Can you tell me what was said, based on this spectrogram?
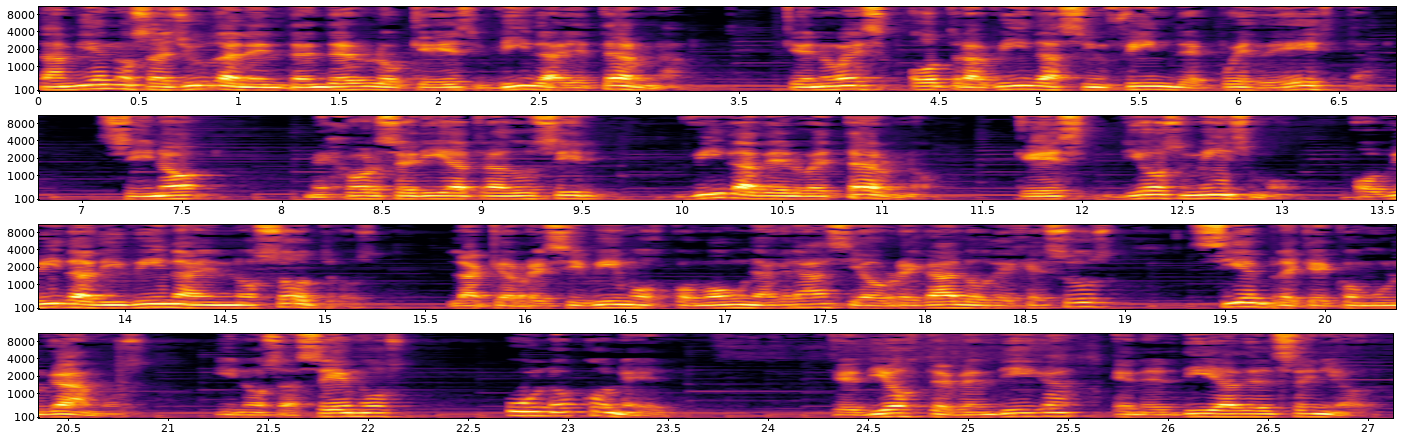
También nos ayuda a entender lo que es vida eterna, que no es otra vida sin fin después de esta, sino, mejor sería traducir, vida de lo eterno, que es Dios mismo, o vida divina en nosotros, la que recibimos como una gracia o regalo de Jesús siempre que comulgamos y nos hacemos uno con Él. Que Dios te bendiga en el día del Señor.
